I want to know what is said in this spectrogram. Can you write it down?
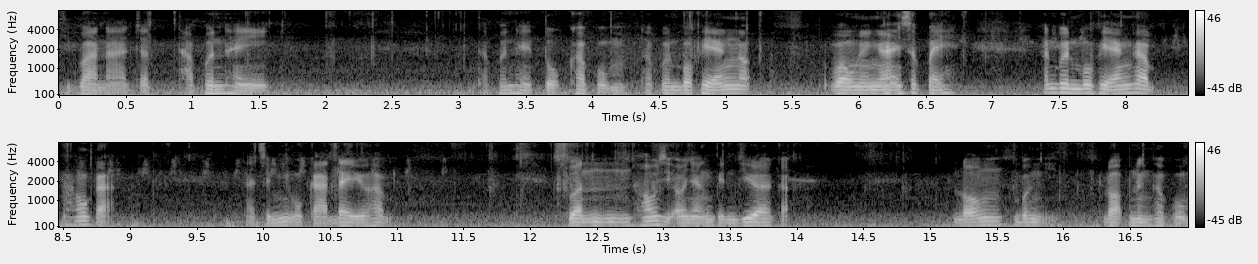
คิดว่าน่าจะถ้าเพิ่อนให้ ถ้าเพิ่นให้ตกครับผม ถ้าเพิ่นบ่แพงเนาะเว่าง่ายๆซะไปขั้นเพิ่นบ่แพงครับเฮากะอาจจะมีโอกาสได้อยู่ครับ ส่วนเฮาสิเอาหยังเป็นเหยื่อกะลองเบิ่งอีกรอบหนึงครับผม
